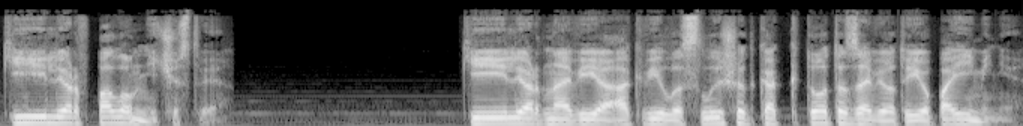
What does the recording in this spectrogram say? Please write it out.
Киллер в паломничестве. Киллер Навиа Аквила слышит, как кто-то зовет ее по имени.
